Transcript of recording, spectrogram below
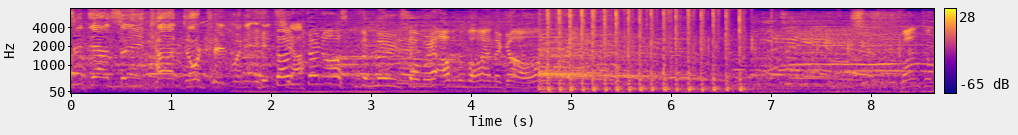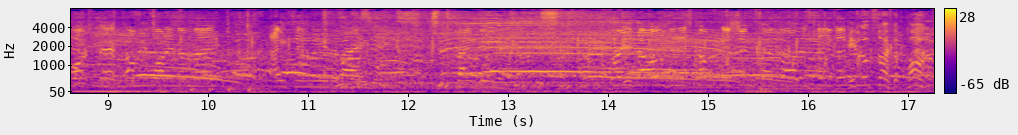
Sit down so you can't dodge it when it hits Don't, don't ask them to move somewhere other than behind the goal. One to watch there, Tommy Waddingham, mate. 18 years of age. Banged in three goals in this competition so far this season. He looks like a punch.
